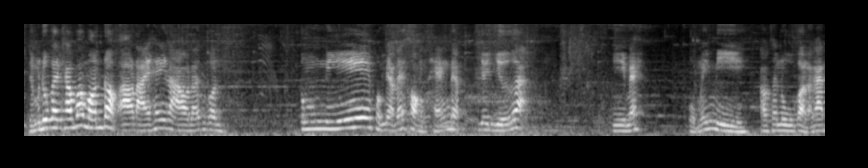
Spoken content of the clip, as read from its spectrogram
เดี๋ยวมาดูกันครับว่ามอนดอกอะไรให้เรานะทุกคน ตรงนี้ผมอยากได้ของแท้งแบบเยอะๆอะมีไหมผมไม่มีเอาธนูก่อนแล้วกัน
